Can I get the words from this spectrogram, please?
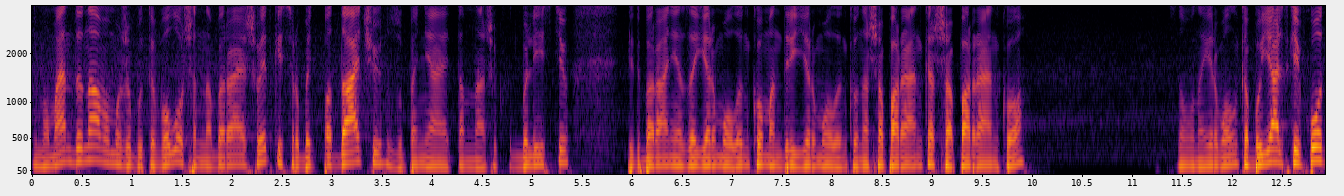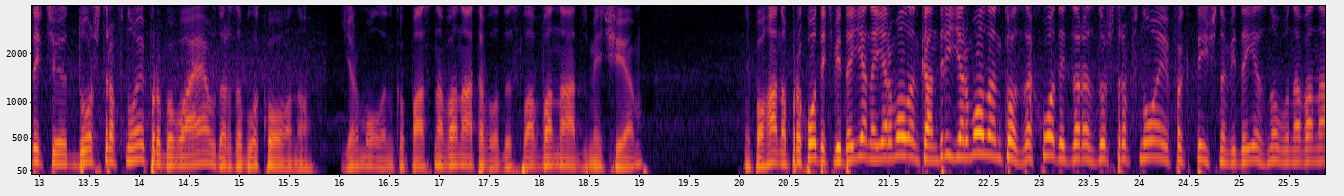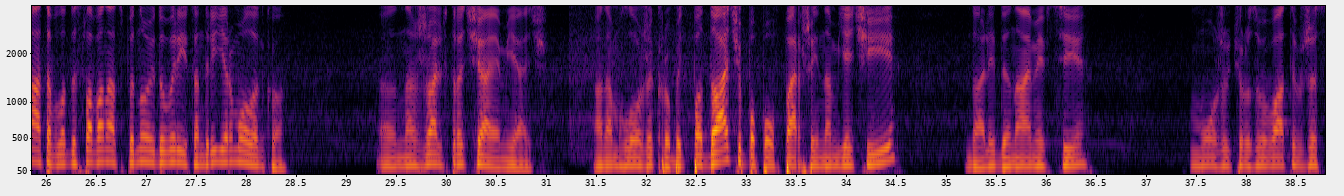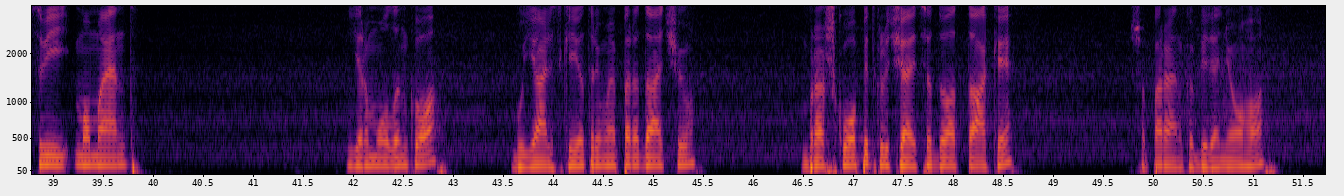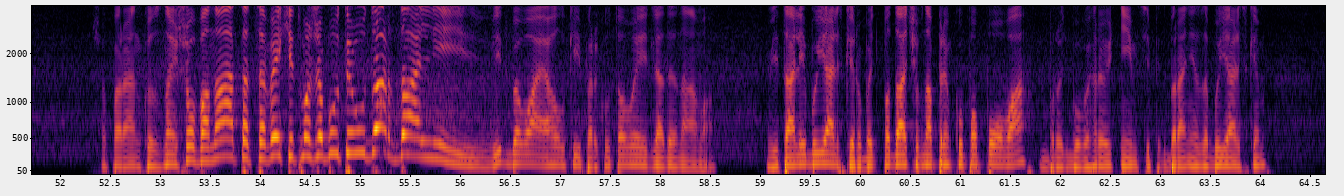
І момент Динамо може бути. Волошин набирає швидкість, робить подачу, зупиняють там наших футболістів. Підбирання за Ярмоленком. Андрій Ярмоленко на Шапаренка. Шапаренко. Знову на Ярмоленка. Бояльський входить е, до штрафної, пробиває. Удар заблоковано. Ярмоленко, пас на Ваната. Владислав Ванат з м'ячем. Непогано проходить, віддає на Ярмоленка. Андрій Ярмоленко заходить зараз до штрафної. Фактично віддає знову на Ваната. Владислав Ванат спиною до воріт. Андрій Ярмоленко. Е, на жаль, втрачає м'яч. Адам Гложик робить подачу. Попов перший на м'ячі. Далі динамівці можуть розвивати вже свій момент. Ярмоленко. Буяльський отримує передачу. Брашко підключається до атаки. Шапаренко біля нього. Шапаренко знайшов Ваната. Це вихід може бути удар дальній. Відбиває голкіпер. Кутовий для Динамо. Віталій Буяльський робить подачу в напрямку Попова. Боротьбу виграють німці. Підбирання за Буяльським.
